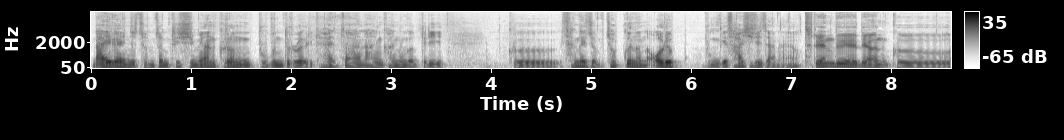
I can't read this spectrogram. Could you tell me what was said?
나이가 이제 점점 드시면 그런 부분들로 이렇게 한- 하는 것들이 그 상당히 좀 접근은 어렵은 게 사실이잖아요. 트렌드에 대한 그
